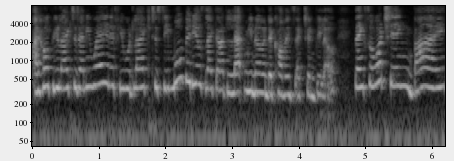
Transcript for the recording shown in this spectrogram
I hope you liked it anyway, and if you would like to see more videos like that, let me know in the comment section below. Thanks for watching. Bye!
